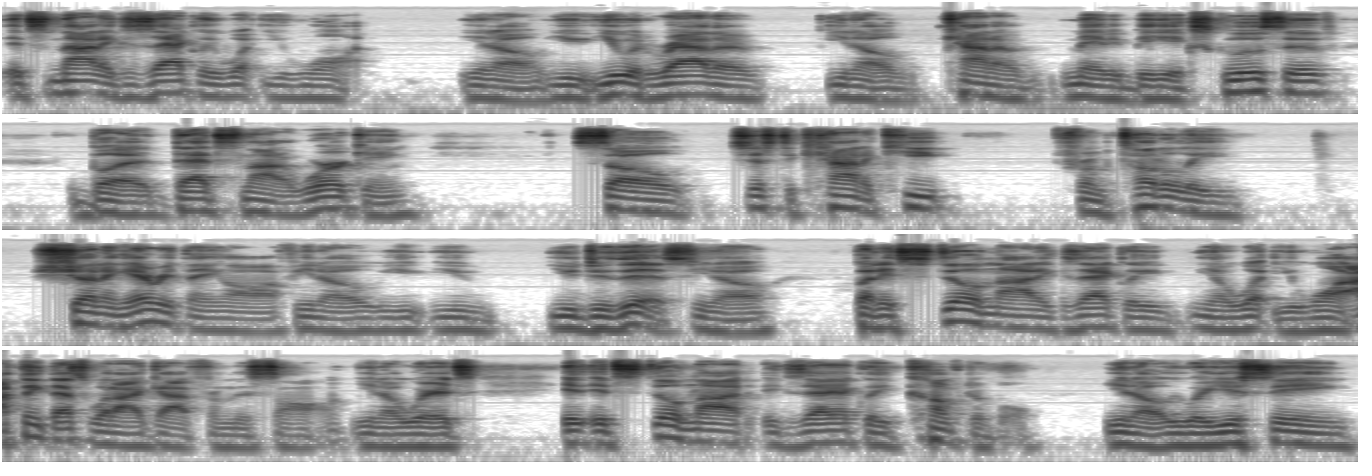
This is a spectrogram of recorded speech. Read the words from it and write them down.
it's not exactly what you want. You know you you would rather you know kind of maybe be exclusive but that's not working. So just to kind of keep from totally shutting everything off you know you you you do this you know but it's still not exactly you know what you want. I think that's what i got from this song you know where it's it, it's still not exactly comfortable you know where you're seeing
